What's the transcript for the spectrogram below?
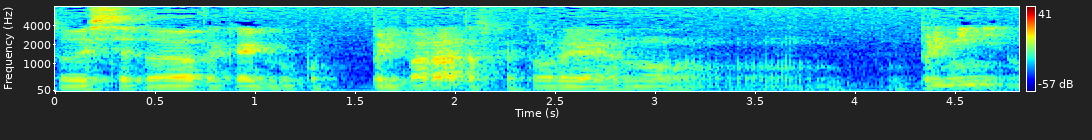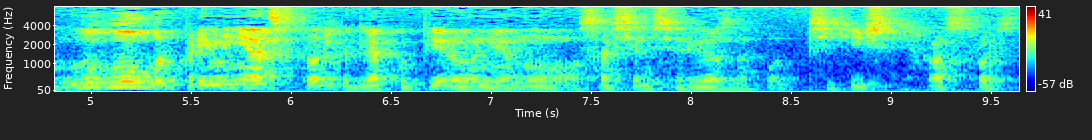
То есть это такая группа препаратов, которые ну, примени... ну, могут применяться только для купирования ну, совсем серьезных вот, психических расстройств.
